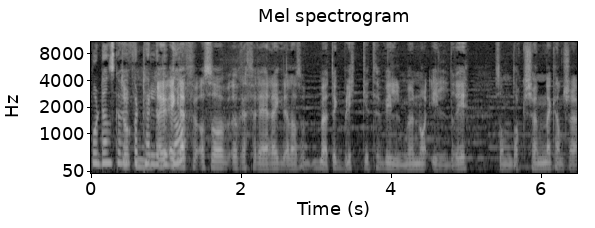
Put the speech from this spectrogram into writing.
Hvordan skal vi fortelle jeg, det da? Og altså, refererer jeg, eller altså, møter jeg blikket til Vilmund og Ildrid, som dere skjønner kanskje.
